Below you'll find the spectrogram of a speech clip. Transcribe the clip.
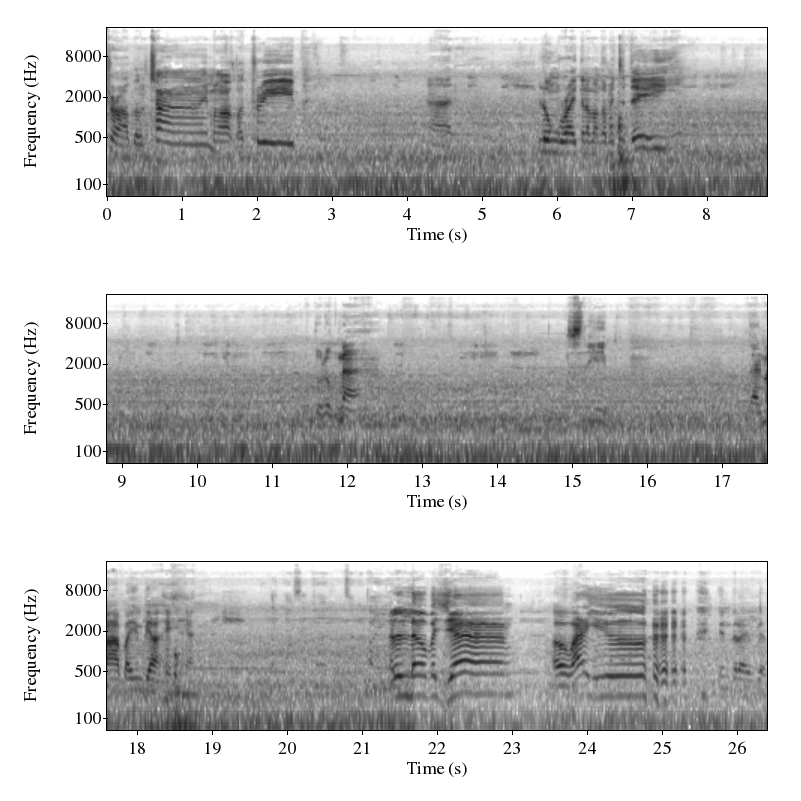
travel time, mga ka-trip. And long ride na naman kami today. Tulog na. Sleep. Dahil mahaba yung biyahe. Yan. Hello, Bajang! How are you? yung driver.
